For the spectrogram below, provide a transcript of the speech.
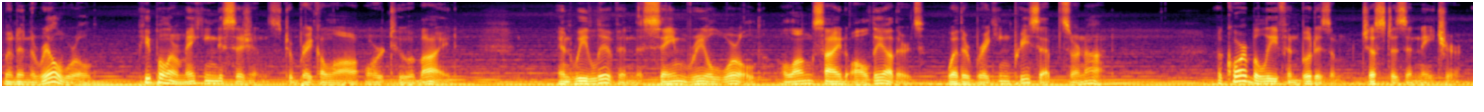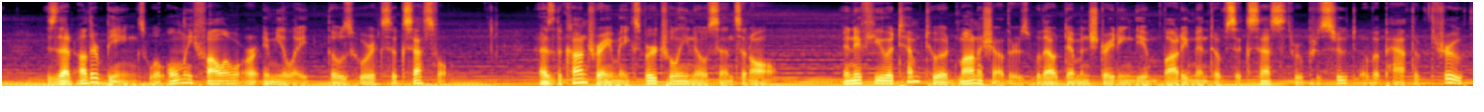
But in the real world, people are making decisions to break a law or to abide and we live in the same real world alongside all the others, whether breaking precepts or not. A core belief in Buddhism, just as in nature, is that other beings will only follow or emulate those who are successful, as the contrary makes virtually no sense at all. And if you attempt to admonish others without demonstrating the embodiment of success through pursuit of a path of truth,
